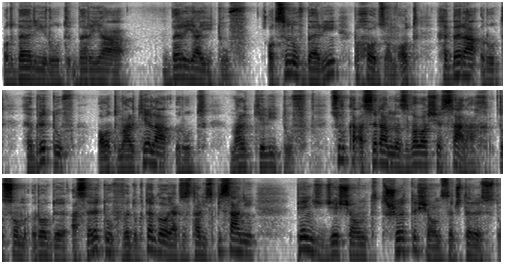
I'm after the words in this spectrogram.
od Beri ród Beria, Beriaitów. Od synów Beri pochodzą od Hebera ród Hebrytów, od Malkiela ród Malkielitów. Córka Asera nazywała się Sarach. To są rody Aserytów według tego, jak zostali spisani 53 400.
